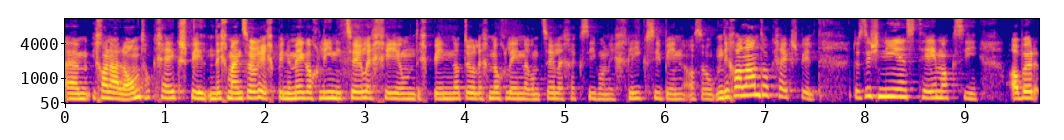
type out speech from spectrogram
Ähm, ich habe auch Landhockey gespielt und ich meine, sorry, ich bin eine mega kleine Zierliche und ich bin natürlich noch kleiner und zierlicher gewesen, als ich klein bin. Also, und ich habe Landhockey gespielt. Das ist nie ein Thema gewesen. Aber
